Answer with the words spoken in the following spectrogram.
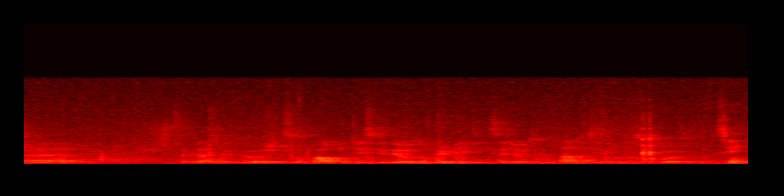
é, na Sagrada Escritura, acho que São Paulo que diz que Deus não permite que sejamos tentados acima das nossas forças. Né? Sim.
